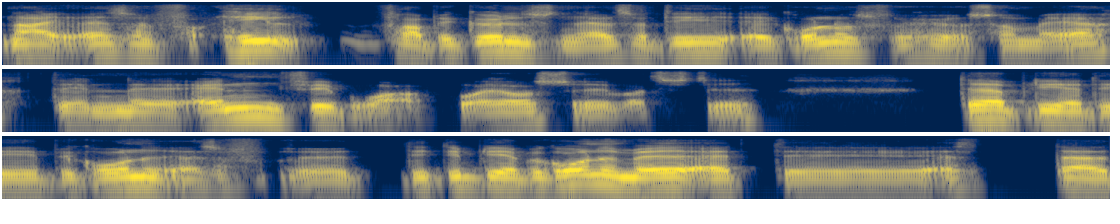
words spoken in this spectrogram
Nej, altså for, helt fra begyndelsen, altså det øh, grundlovsforhør, som er den øh, 2. februar, hvor jeg også øh, var til stede, der bliver det begrundet, altså øh, det, det bliver begrundet med, at øh, altså, der er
